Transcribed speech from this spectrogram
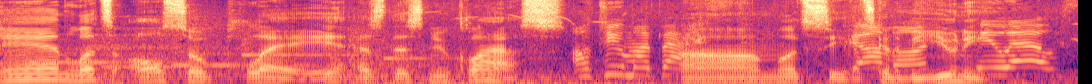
And let's also play as this new class. I'll do my best. Um, let's see, it's gonna be Eunie. Who else?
